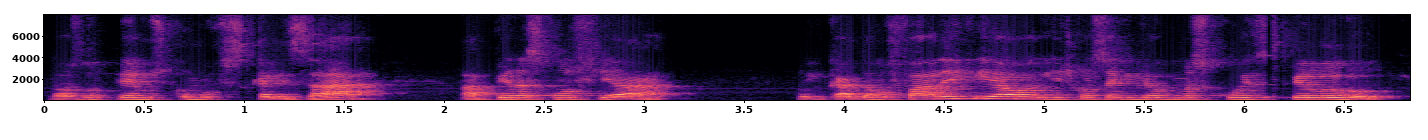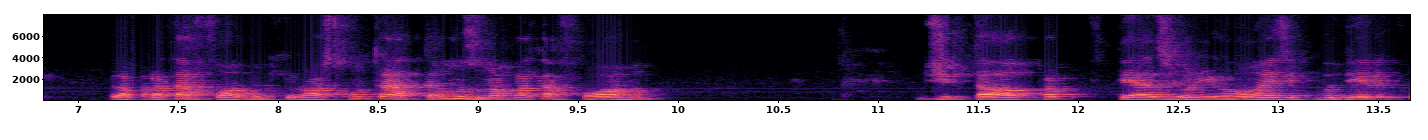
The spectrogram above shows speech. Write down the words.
nós não temos como fiscalizar, apenas confiar que cada um fala e a gente consegue ver algumas coisas pelo, pela plataforma, porque nós contratamos uma plataforma digital para ter as reuniões e poder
